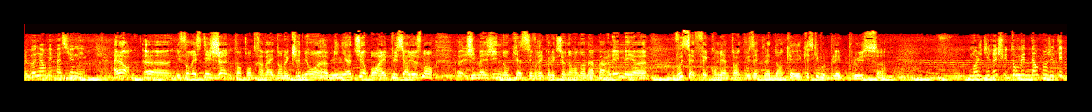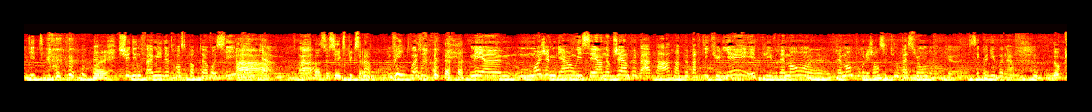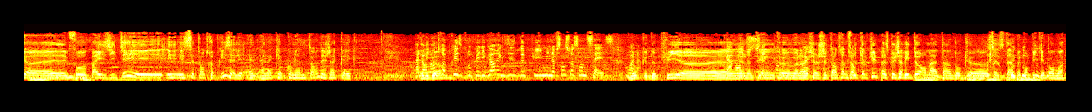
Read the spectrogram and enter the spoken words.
le bonheur des passionnés. Alors, euh, il faut rester jeune quand on travaille dans le camion euh, miniature. Bon, allez, plus sérieusement, euh, j'imagine, donc il y a ces vrais collectionneurs, on en a parlé, mais vous, ça fait combien de temps que vous êtes là-dedans? Qu'est- Qu'est-ce qui vous plaît le plus? Moi, je dirais, je suis tombée dedans quand j'étais petite. Ouais. je suis d'une famille de transporteurs aussi. Ah. donc, euh, voilà. Ah, bah ceci explique cela. Oui, voilà. Mais euh, moi j'aime bien, oui, c'est un objet un peu à part, un peu particulier, et puis vraiment, euh, vraiment pour les gens c'est une passion, donc c'est que du bonheur. Donc, il ne faut pas hésiter. Et, et- et cette entreprise, elle, elle- elle a combien de temps déjà Alors l'entreprise Groupe Eligor existe depuis 1976. Voilà. Donc depuis, euh, 47 I think, ans, euh, voilà, ouais. j'étais en train de faire le calcul parce que j'avais deux en maths, hein, donc euh, c'était un peu compliqué pour moi.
